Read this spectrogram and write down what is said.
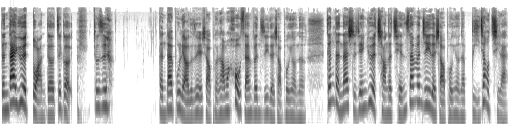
等待越短的这个就是。等待不了的这些小朋友，他们后三分之一的小朋友呢，跟等待时间越长的前三分之一的小朋友呢比较起来，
